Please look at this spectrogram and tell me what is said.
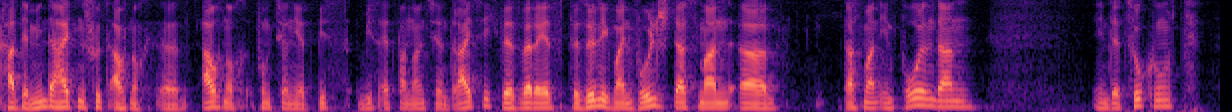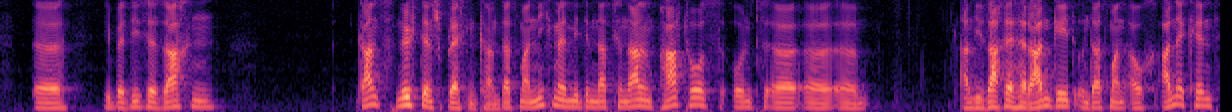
hat der Minderheitenschutz auch noch, äh, auch noch funktioniert bis, bis etwa 1930. Das wäre jetzt persönlich mein Wunsch, dass man, äh, dass man in Polen dann in der Zukunft äh, über diese Sachen ganz nüchtern sprechen kann, dass man nicht mehr mit dem nationalen Pathos und äh, äh, an die Sache herangeht und dass man auch anerkennt,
